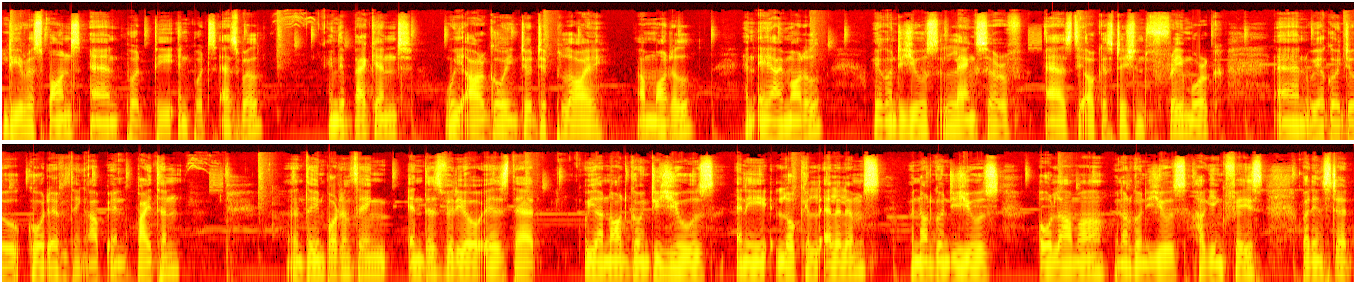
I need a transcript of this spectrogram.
the response and put the inputs as well. In the back end we are going to deploy a model, an AI model. We are going to use LangServe as the orchestration framework and we are going to code everything up in Python the important thing in this video is that we are not going to use any local LLMs. We're not going to use Ollama. We're not going to use Hugging Face, but instead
